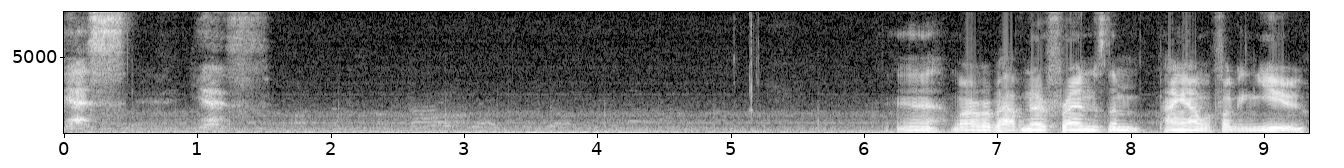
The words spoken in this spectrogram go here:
Yes, yes. Yeah, rather have no friends than hang out with fucking you.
